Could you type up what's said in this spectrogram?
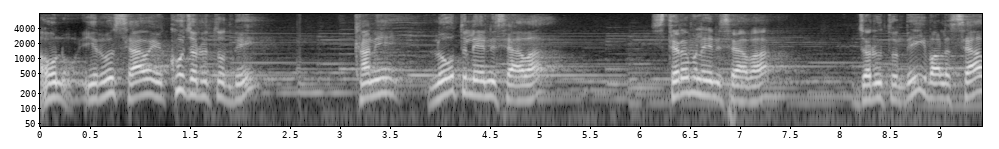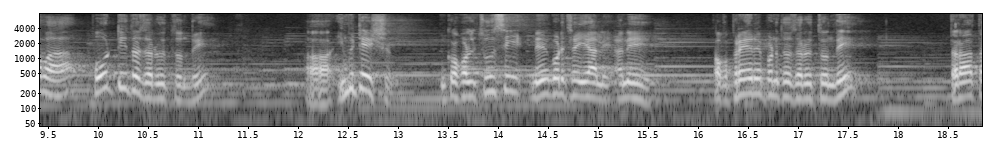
అవును ఈరోజు సేవ ఎక్కువ జరుగుతుంది కానీ లోతు లేని సేవ స్థిరం లేని సేవ జరుగుతుంది. వాళ్ళ సేవ పోటీతో జరుగుతుంది. ఇమిటేషన్. ఇంకొకళ్ళు చూసి నేను కూడా చేయాలి అనే ఒక ప్రేరేపణతో జరుగుతుంది. తర్వాత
